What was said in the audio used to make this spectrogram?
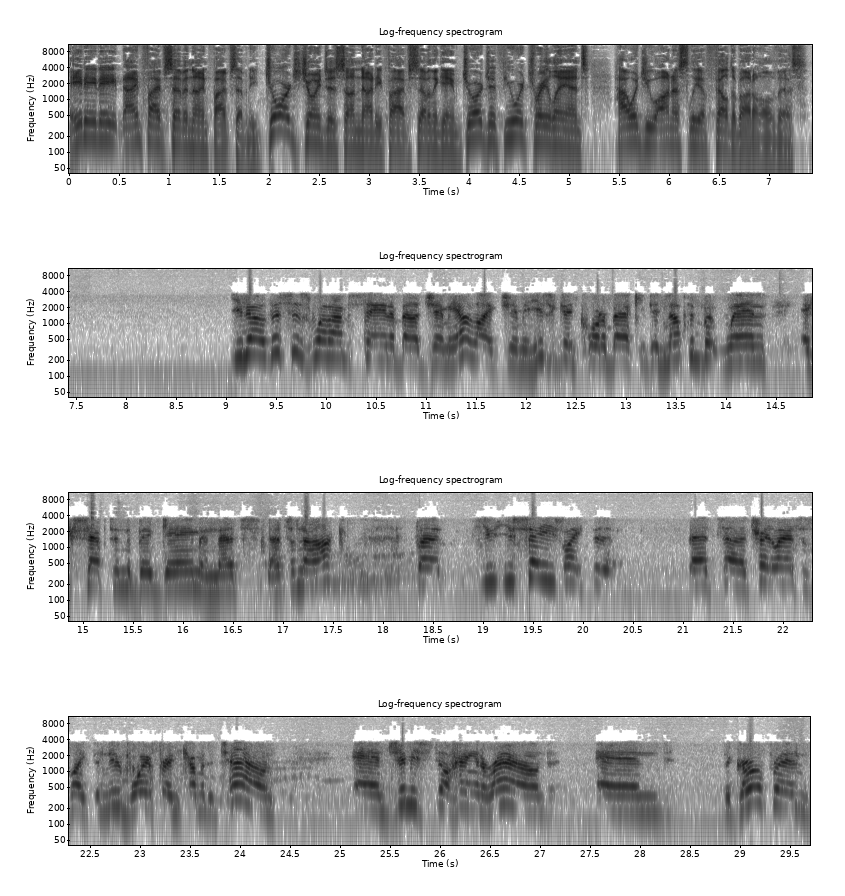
888-957-9570. George joins us on 95.7 The Game. George, if you were Trey Lance, how would you honestly have felt about all of this? You know, this is what I'm saying about Jimmy. I like Jimmy. He's a good quarterback. He did nothing but win, except in the big game, and that's that's a knock. But you you say he's like the that uh, Trey Lance is like the new boyfriend coming to town, and Jimmy's still hanging around, and the girlfriend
